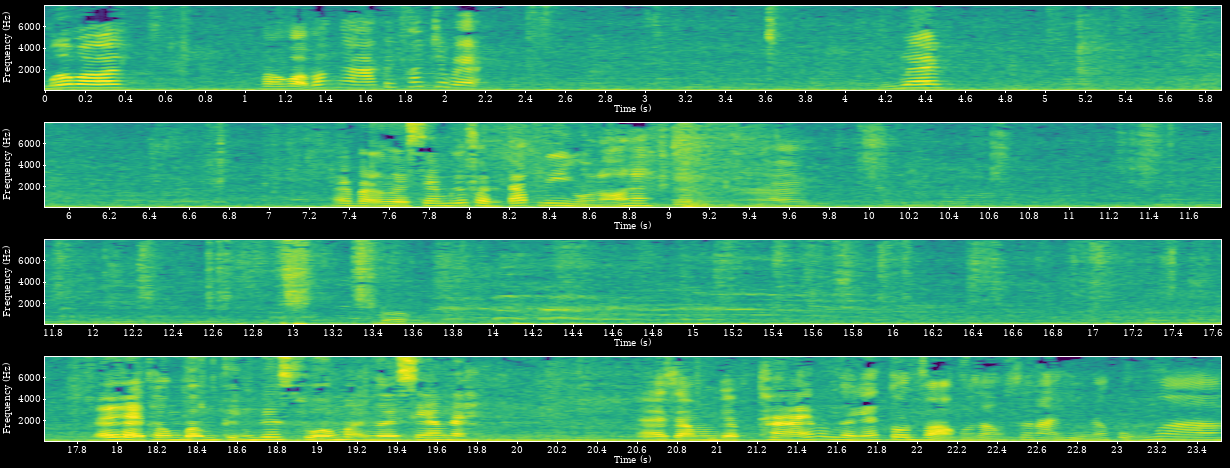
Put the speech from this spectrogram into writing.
Mướp ơi, Vào gọi bác Nga tích khách cho mẹ. Đứng lên đây mọi người xem cái phần tắp ly của nó này. Đấy. Đây hệ thống bấm kính lên xuống mọi người xem này. Đấy, Dòng nhập thái mọi người nhé. Tôn vỏ của dòng xe này thì nó cũng ờ,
